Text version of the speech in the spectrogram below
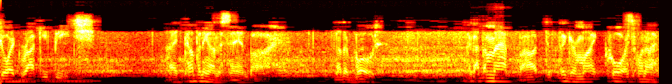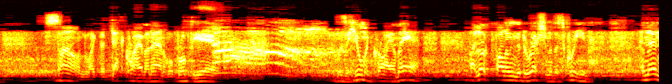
short, rocky beach. I had company on the sandbar. Another boat. I got the map out to figure my course when a sound like the death cry of an animal broke the air. It was a human cry, a man. I looked, following the direction of the scream. And then,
